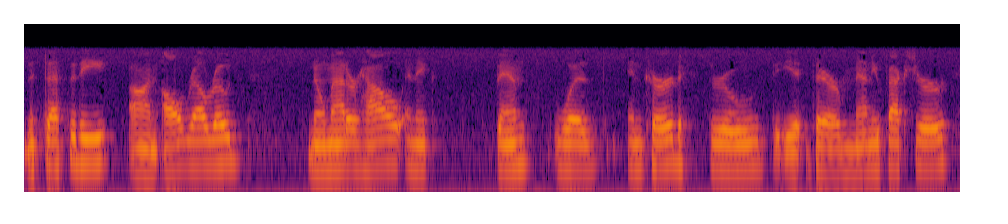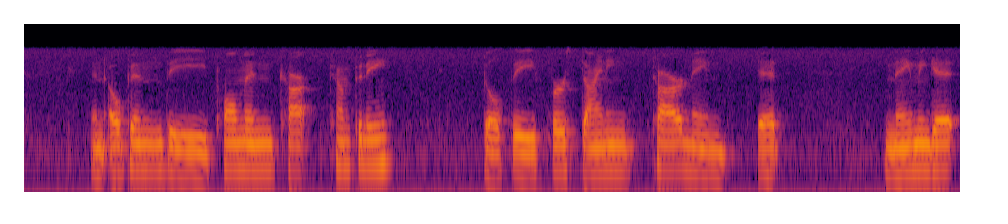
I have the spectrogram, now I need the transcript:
necessity on all railroads, no matter how an expense was incurred through the, their manufacturer and opened the Pullman Car Company, built the first dining car, named it, naming it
